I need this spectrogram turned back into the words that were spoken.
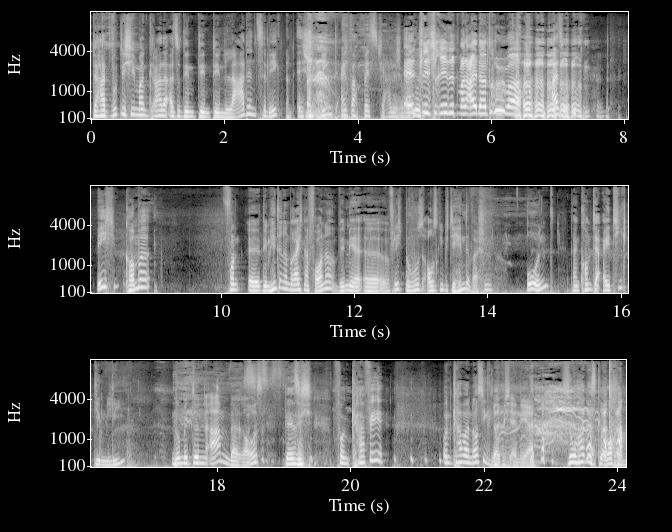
da hat wirklich jemand gerade also den, den, den Laden zerlegt und es stinkt einfach bestialisch. Endlich redet mal einer drüber. also, ich komme von äh, dem hinteren Bereich nach vorne, will mir äh, pflichtbewusst ausgiebig die Hände waschen und dann kommt der IT-Gimli nur mit dünnen Armen da raus, der sich von Kaffee und Cabanossi, glaube ich, ernährt. So hat es gerochen.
